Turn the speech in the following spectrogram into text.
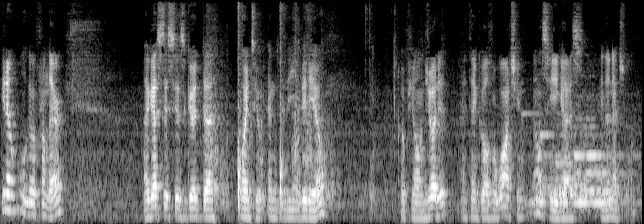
you know, we'll go from there. I guess this is a good uh, point to end the video. Hope you all enjoyed it. I thank you all for watching, and I'll see you guys in the next one.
